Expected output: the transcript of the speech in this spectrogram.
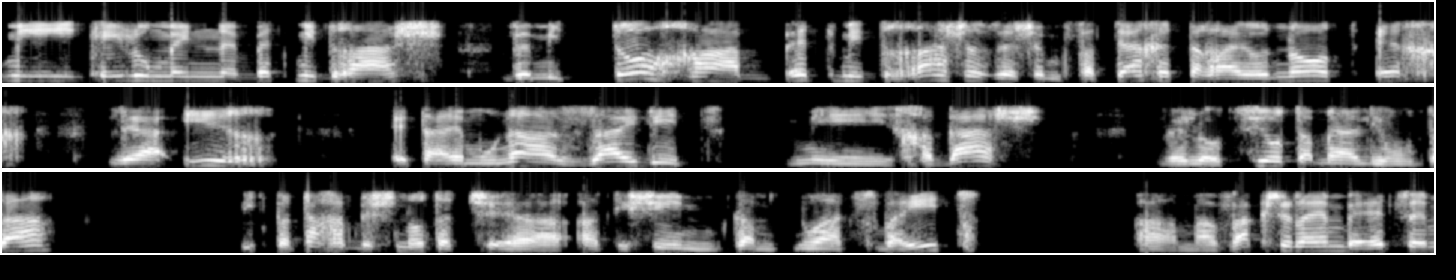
מכאילו מין בית מדרש, ומתוך הבית מדרש הזה שמפתח את הרעיונות איך להאיר את האמונה הזיידית מחדש ולהוציא אותה מעליבותה, מתפתחת בשנות ה-90 גם תנועה צבאית, המאבק שלהם בעצם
